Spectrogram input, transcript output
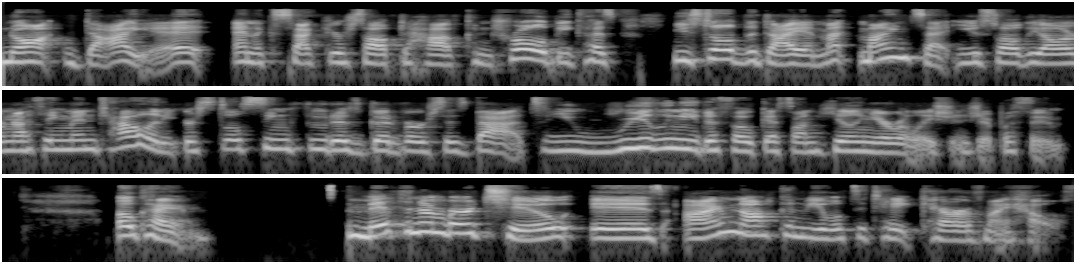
not diet and expect yourself to have control because you still have the diet mi- mindset. You still have the all or nothing mentality. You're still seeing food as good versus bad. So you really need to focus on healing your relationship with food. Okay. Myth number two is I'm not going to be able to take care of my health.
